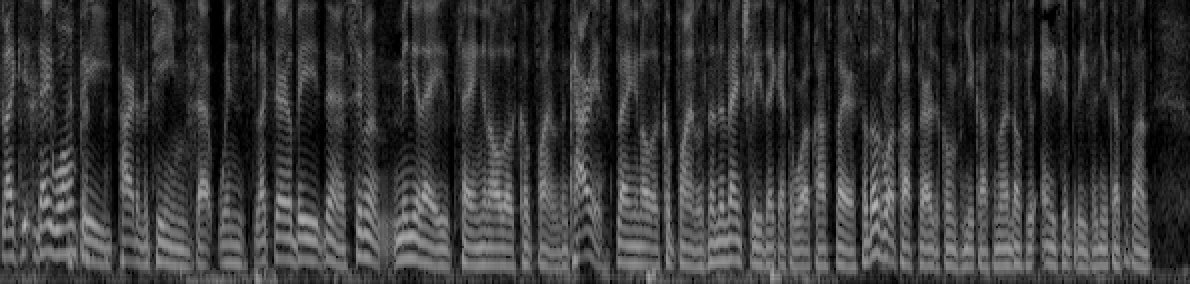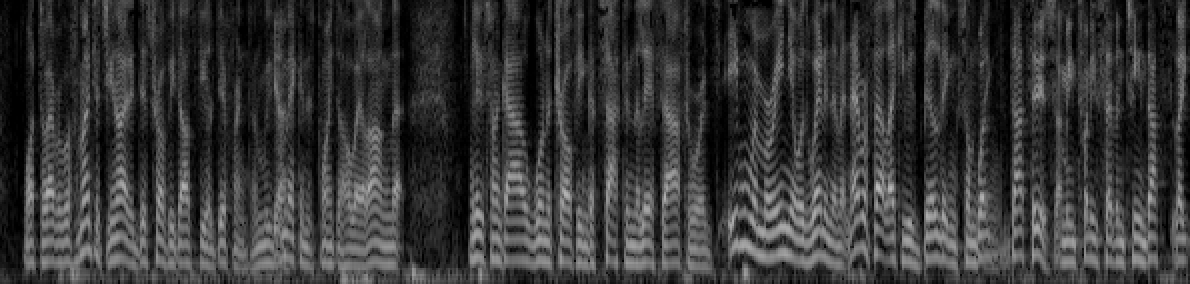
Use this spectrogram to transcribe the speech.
like they won't be part of the team that wins. Like there'll be you know, Simon Mignolet is playing in all those cup finals, and Karius is playing in all those cup finals, and eventually they get the world class players. So those world class players are coming from Newcastle, and I don't feel any sympathy for Newcastle fans whatsoever. But for Manchester United, this trophy does feel different, and we've Yeah. been making this point the whole way along that. Louis van Gaal won a trophy and got sacked in the lift afterwards. Even when Mourinho was winning them, it never felt like he was building something. Well, that's it. I mean, 2017, that's like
